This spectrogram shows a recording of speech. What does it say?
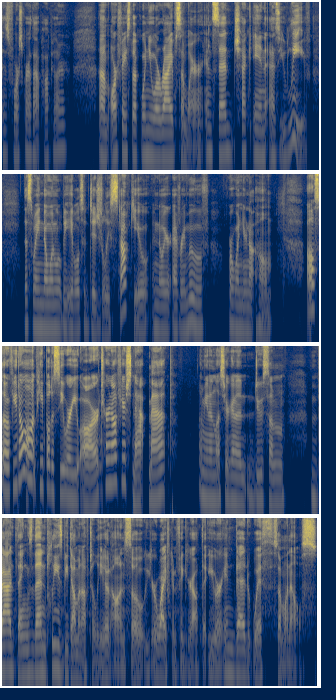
is Foursquare that popular? Um, or Facebook when you arrive somewhere. Instead, check in as you leave. This way, no one will be able to digitally stalk you and know your every move or when you're not home. Also, if you don't want people to see where you are, turn off your Snap Map. I mean, unless you're going to do some bad things, then please be dumb enough to leave it on so your wife can figure out that you are in bed with someone else.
